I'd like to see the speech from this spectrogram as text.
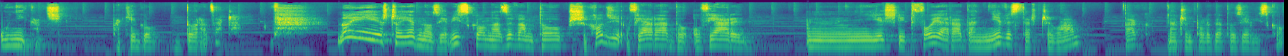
unikać takiego doradzacza. No i jeszcze jedno zjawisko, nazywam to przychodzi ofiara do ofiary. Mm, jeśli Twoja rada nie wystarczyła, tak? Na czym polega to zjawisko?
